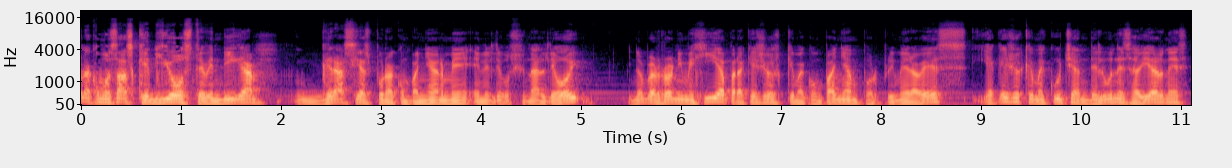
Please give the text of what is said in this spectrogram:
Hola, ¿cómo estás? Que Dios te bendiga. Gracias por acompañarme en el devocional de hoy. Mi nombre es Ronnie Mejía para aquellos que me acompañan por primera vez y aquellos que me escuchan de lunes a viernes.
